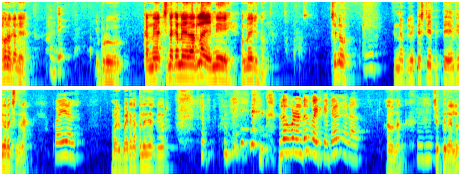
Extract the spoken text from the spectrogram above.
అవునా కన్నయ్య? అంతే. ఇప్పుడు కన్నయ్య చిన్న కన్నయ్య దాంట్లో ఎన్ని ఉన్నాయో చూద్దాం. చిన్ను నిన్న బ్లడ్ టెస్ట్ చేపిస్తే ఏం ఫీవర్ వచ్చిందిరా? వైరల్ మరి బయటకు వస్తలేదా ఫీవర్ లోపల ఉంటుంది బయటకి అయితే రాదు. అవునా? చెప్పిర్రు వాళ్ళు?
